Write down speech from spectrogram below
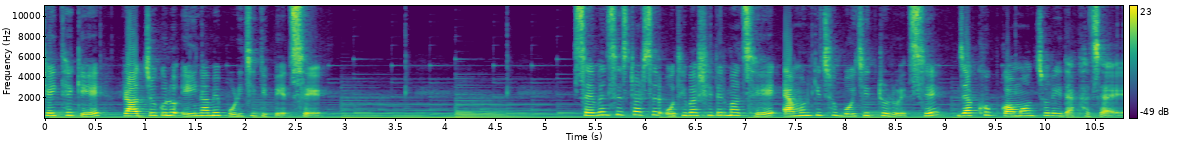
সেই থেকে রাজ্যগুলো এই নামে পরিচিতি পেয়েছে। সেভেন সিস্টার্সের অধিবাসীদের মাঝে এমন কিছু বৈচিত্র্য রয়েছে যা খুব কম অঞ্চলেই দেখা যায়।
